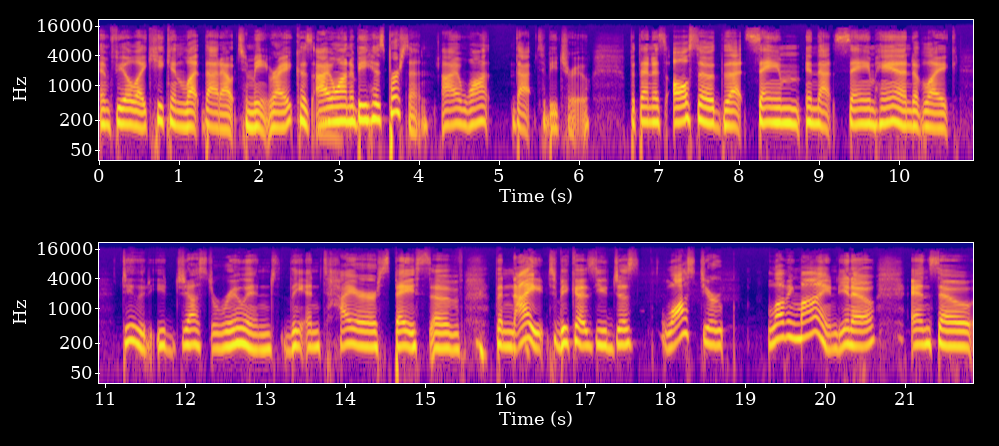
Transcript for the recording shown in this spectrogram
and feel like he can let that out to me, right? Cuz I mm-hmm. want to be his person. I want that to be true. But then it's also that same in that same hand of like dude, you just ruined the entire space of the night because you just lost your loving mind, you know? And so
